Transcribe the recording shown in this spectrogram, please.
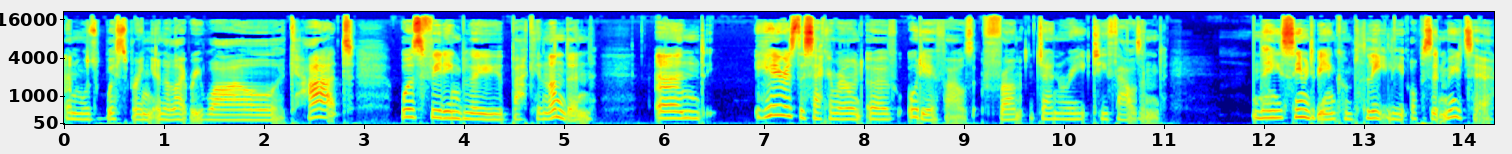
and was whispering in a library while Cat was feeding Blue back in London. And here is the second round of audio files from January 2000. They seem to be in completely opposite moods here.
